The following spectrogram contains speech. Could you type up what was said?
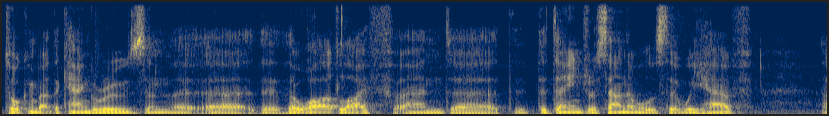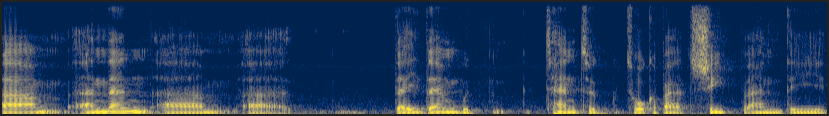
talking about the kangaroos and the, uh, the, the, wildlife and uh, the, the, dangerous animals that we have. Um, and then um, uh, they then would tend to talk about sheep and the,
